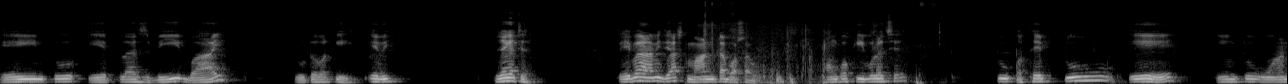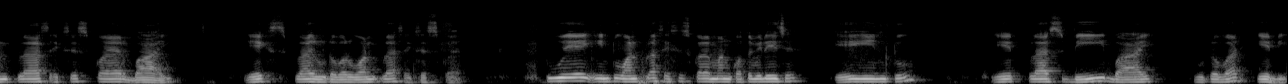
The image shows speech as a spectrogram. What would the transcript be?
A into a plus b by root over কি? এ বি বুঝে গেছে? তো এবার আমি জাস্ট মানটা বসাবো। অঙ্ক কি বলেছে? টু অতএব two a into one plus x square by x plus root over one plus x square two a into one plus x স্কোয়ারের মান কত বেরিয়েছে? A into a plus b by root over a b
